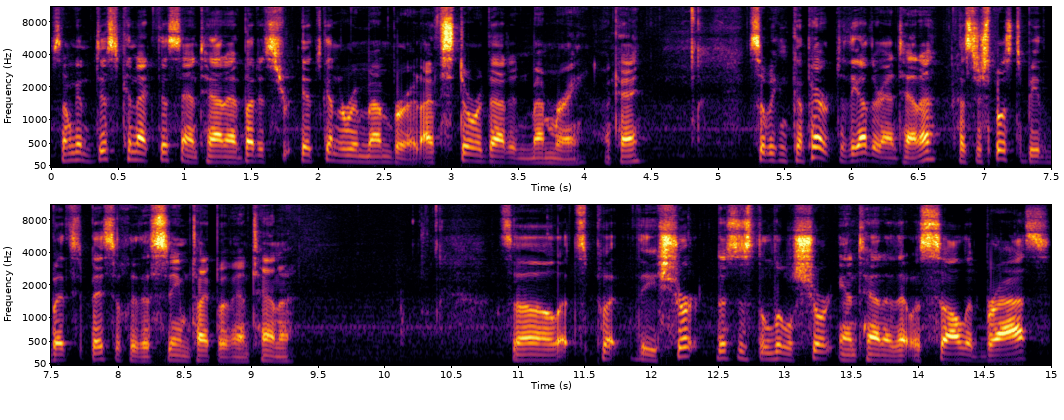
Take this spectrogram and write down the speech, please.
So I'm going to disconnect this antenna, but it's, it's going to remember it. I've stored that in memory, okay? So we can compare it to the other antenna, because they're supposed to be basically the same type of antenna. So let's put the short, this is the little short antenna that was solid brass.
